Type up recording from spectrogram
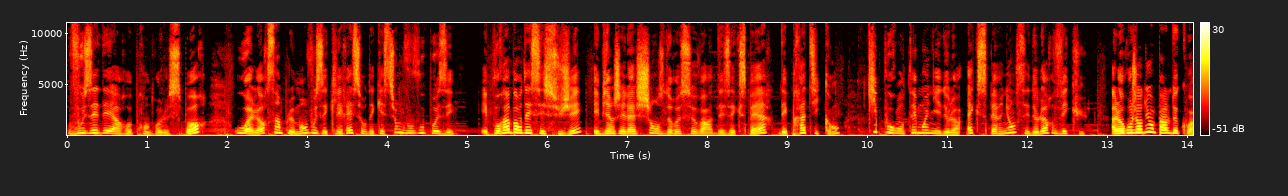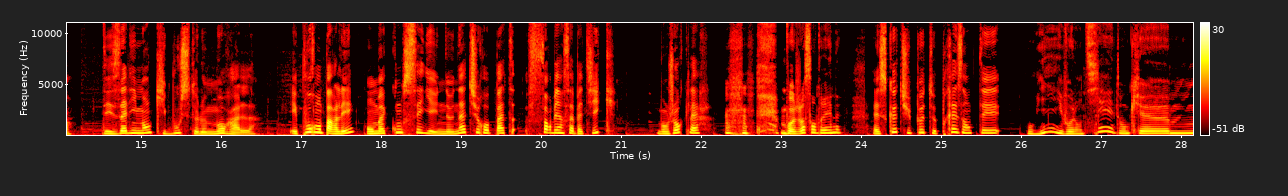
vous aider à reprendre le sport ou alors simplement vous éclairer sur des questions que vous vous posez. Et pour aborder ces sujets, eh bien j'ai la chance de recevoir des experts, des pratiquants qui pourront témoigner de leur expérience et de leur vécu. Alors aujourd'hui, on parle de quoi? Des aliments qui boostent le moral. Et pour en parler, on m'a conseillé une naturopathe fort bien sympathique. Bonjour Claire. Bonjour Sandrine. Est-ce que tu peux te présenter? Oui, volontiers. Donc, euh,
